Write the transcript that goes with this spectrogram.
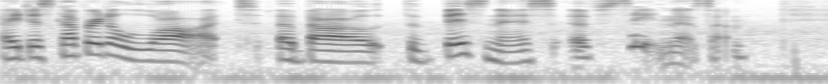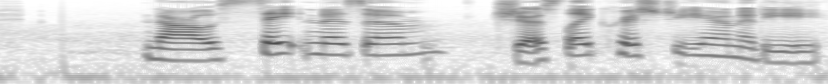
I discovered a lot about the business of Satanism. Now, Satanism, just like Christianity,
